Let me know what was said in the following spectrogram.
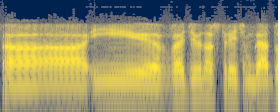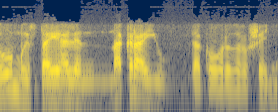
Э, и в 93 году мы стояли на краю такого разрушения.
